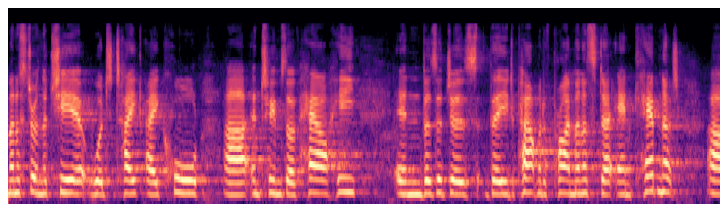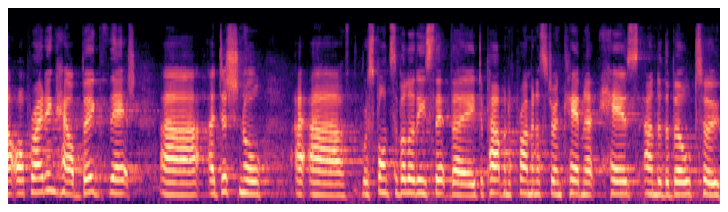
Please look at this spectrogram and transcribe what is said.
Minister and the Chair would take a call uh, in terms of how he envisages the Department of Prime Minister and Cabinet uh, operating, how big that uh, additional uh, uh, responsibilities that the Department of Prime Minister and Cabinet has under the bill to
